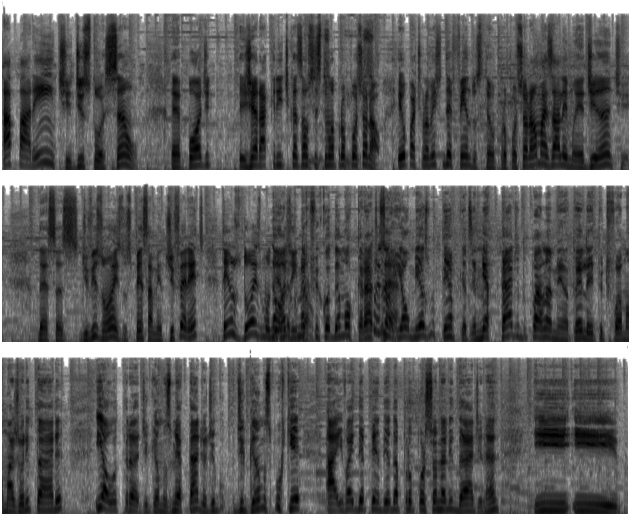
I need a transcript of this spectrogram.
aparente distorção é, pode gerar críticas ao isso, sistema proporcional. Isso. Eu, particularmente, defendo o sistema proporcional, mas a Alemanha, diante dessas divisões, dos pensamentos diferentes, tem os dois modelos, Não, olha como então. é que ficou democrático. É. E ao mesmo tempo, quer dizer, metade do parlamento é eleito de forma majoritária e a outra, digamos, metade, eu digo, digamos, porque aí vai depender da proporcionalidade, né? E, e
